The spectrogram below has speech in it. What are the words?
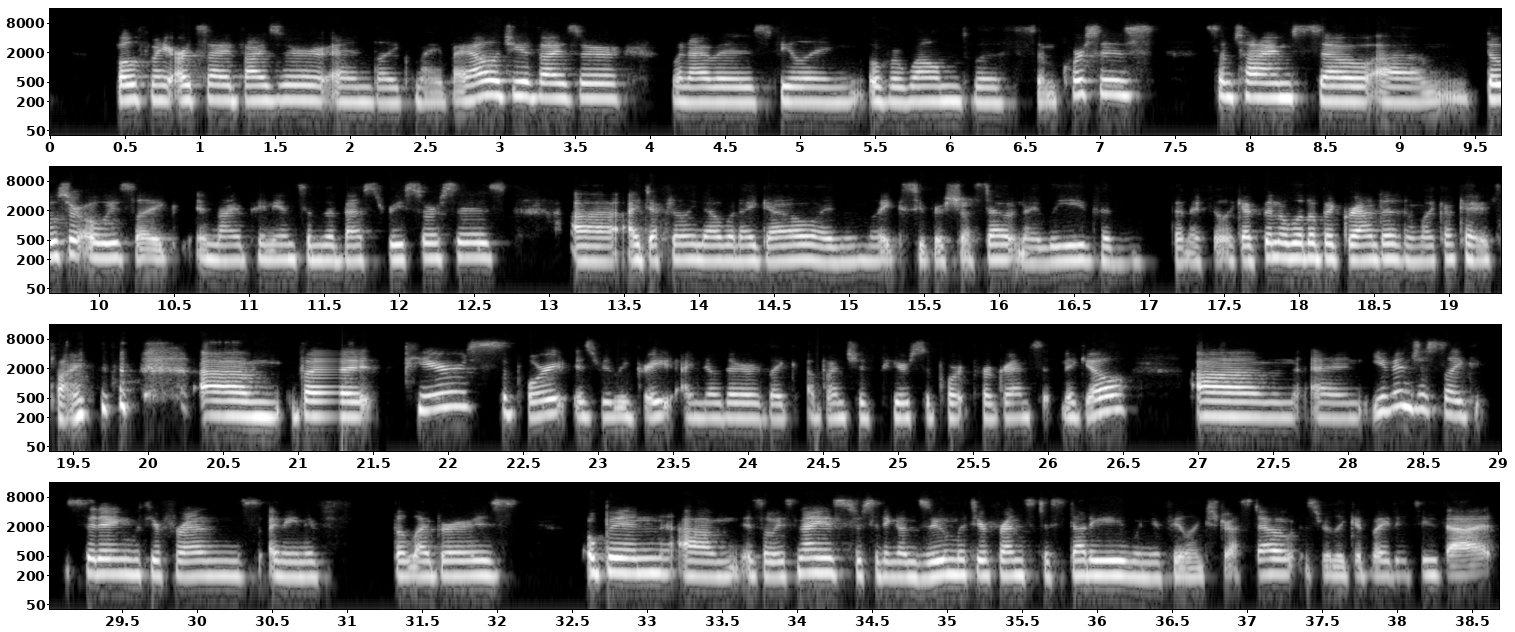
both my art advisor and like my biology advisor when i was feeling overwhelmed with some courses sometimes. So um, those are always like, in my opinion, some of the best resources. Uh, I definitely know when I go, I'm like super stressed out and I leave, and then I feel like I've been a little bit grounded. And like, okay, it's fine. um, but peer support is really great. I know there are like a bunch of peer support programs at McGill. Um, and even just like sitting with your friends. I mean, if the library is open um, is always nice. Just sitting on Zoom with your friends to study when you're feeling stressed out is a really good way to do that.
